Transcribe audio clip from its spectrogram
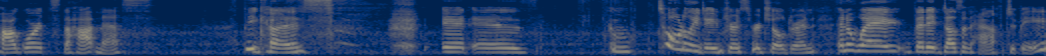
Hogwarts the Hot Mess because it is com- totally dangerous for children in a way that it doesn't have to be.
